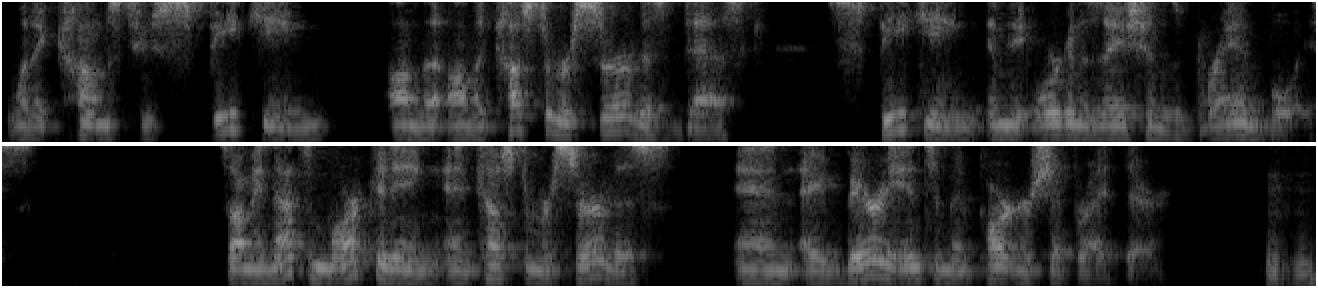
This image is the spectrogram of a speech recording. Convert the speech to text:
when it comes to speaking on the on the customer service desk speaking in the organization's brand voice so i mean that's marketing and customer service and a very intimate partnership right there Mhm.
